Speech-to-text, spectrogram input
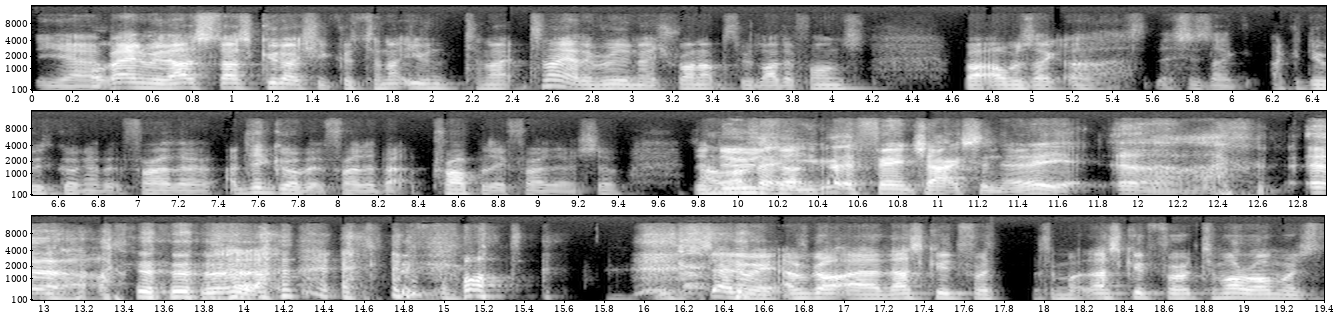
Yeah, well, but anyway, that's that's good actually because tonight, even tonight, tonight I had a really nice run up through La Défense, but I was like, oh, this is like I could do with going a bit further. I did go a bit further, but properly further. So the I news that you got the French accent there, eh? Ugh. Ugh. what? So anyway, I've got uh, that's good for tomorrow. That's good for tomorrow onwards.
